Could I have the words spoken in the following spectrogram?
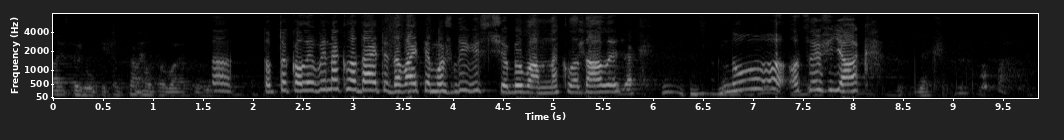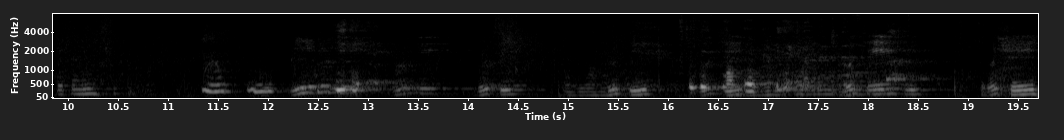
Дайте руки, так само давайте. Да. Тобто, коли ви накладаєте, давайте можливість, щоб вам накладали. Як? Ну, оце ж як. Як? Руки, руки, руки, руки.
